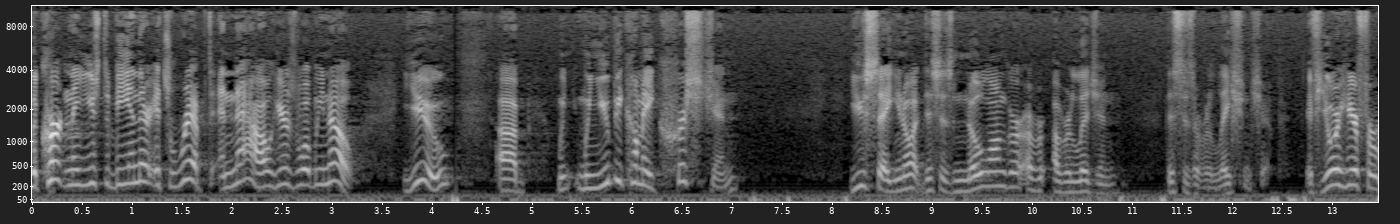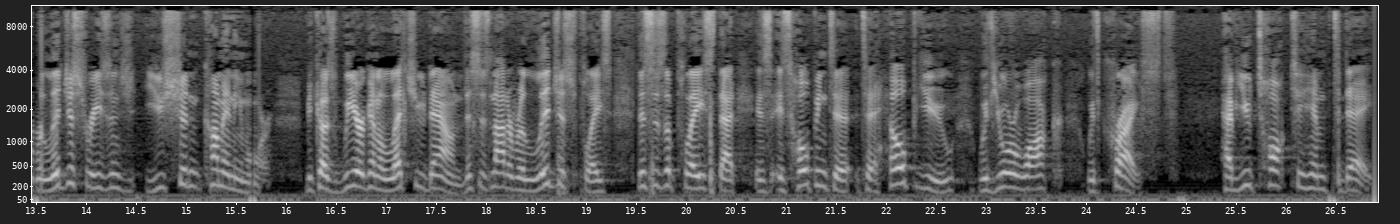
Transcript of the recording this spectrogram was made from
The curtain that used to be in there, it's ripped. And now, here's what we know. You, uh, when, when you become a Christian, you say, you know what, this is no longer a, a religion, this is a relationship. If you're here for religious reasons, you shouldn't come anymore because we are going to let you down. This is not a religious place. This is a place that is, is hoping to, to help you with your walk with Christ. Have you talked to him today?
